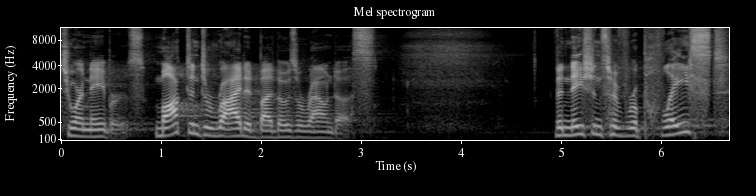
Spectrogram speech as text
to our neighbors, mocked and derided by those around us. The nations have replaced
